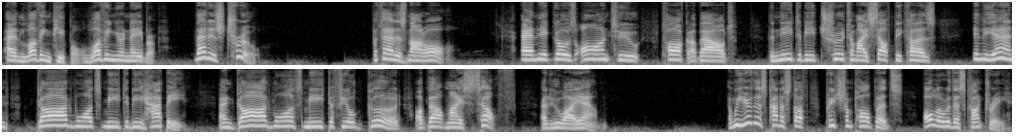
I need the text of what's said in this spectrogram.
and loving people, loving your neighbor. That is true. But that is not all. And it goes on to talk about the need to be true to myself because, in the end, God wants me to be happy. And God wants me to feel good about myself and who I am. And we hear this kind of stuff preached from pulpits all over this country,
